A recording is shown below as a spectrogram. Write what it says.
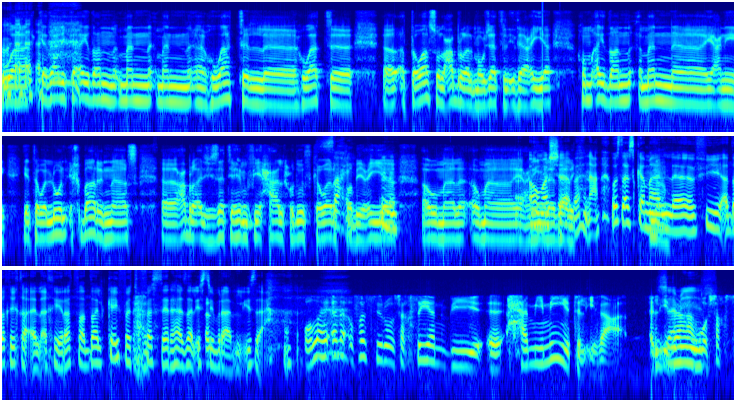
نعم وكذلك أيضا من من هواة هواة التواصل عبر الموجات الإذاعية هم أيضا من يعني يتولون إخبار الناس عبر أجهزتهم في حال حدوث كوارث صحيح. طبيعية أو ما أو ما يعني أو ما شابه. نعم. أستاذ كمال نعم. في الدقيقة الأخيرة تفضل. كيف تفسر هذا الاستمرار الإذاعة والله أنا أفسره شخصيا بحميمية الإذاعة. الإذاعة هو شخص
